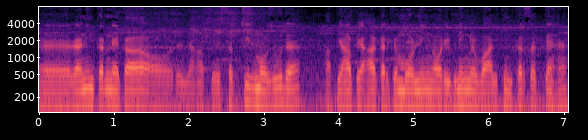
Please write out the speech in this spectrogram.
रनिंग करने का और यहाँ पे सब चीज़ मौजूद है। आप यहाँ पे आकर के मॉर्निंग और इवनिंग में वॉकिंग कर सकते हैं।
